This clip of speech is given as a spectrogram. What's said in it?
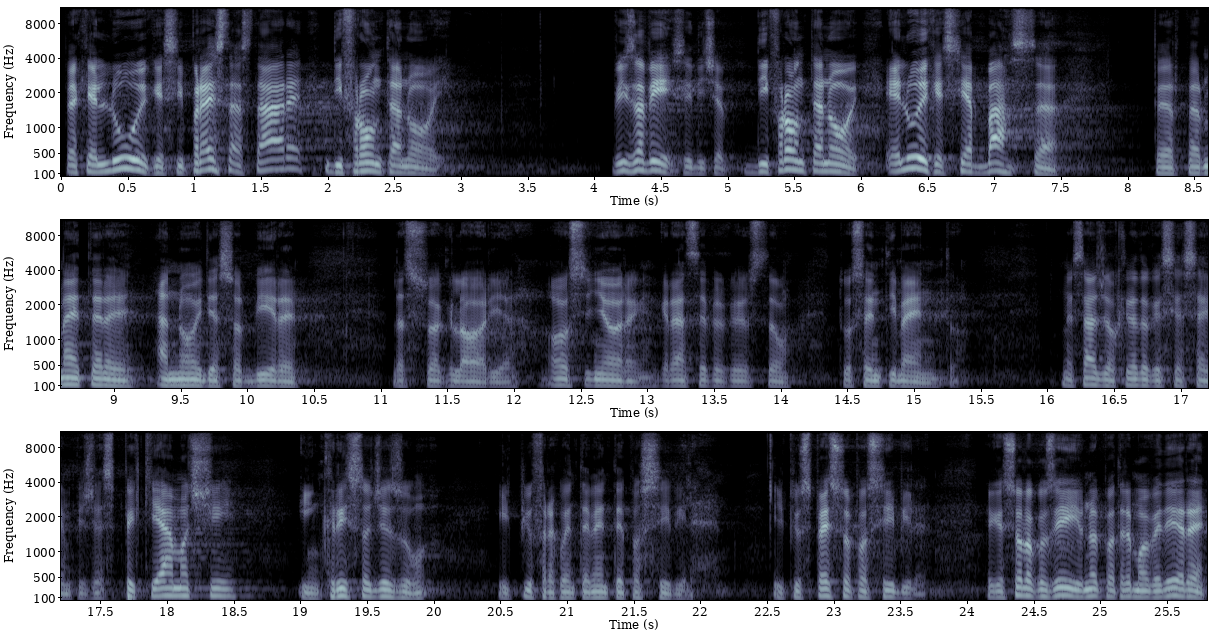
perché è Lui che si presta a stare di fronte a noi. Vis-à-vis, si dice, di fronte a noi, è Lui che si abbassa per permettere a noi di assorbire la sua gloria. Oh Signore, grazie per questo tuo sentimento. Il messaggio credo che sia semplice, specchiamoci in Cristo Gesù il più frequentemente possibile, il più spesso possibile. Perché solo così noi potremo vedere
